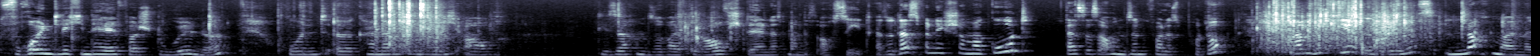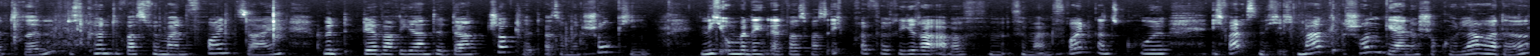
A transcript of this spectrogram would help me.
freundlichen Helferstuhl. Ne? Und äh, kann dann nämlich auch die Sachen so weit draufstellen, dass man das auch sieht. Also das finde ich schon mal gut. Das ist auch ein sinnvolles Produkt. Haben wir hier übrigens nochmal mit drin. Das könnte was für meinen Freund sein. Mit der Variante Dark Chocolate, also mit Schoki. Nicht unbedingt etwas, was ich präferiere, aber für, für meinen Freund ganz cool. Ich weiß nicht, ich mag schon gerne Schokolade.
